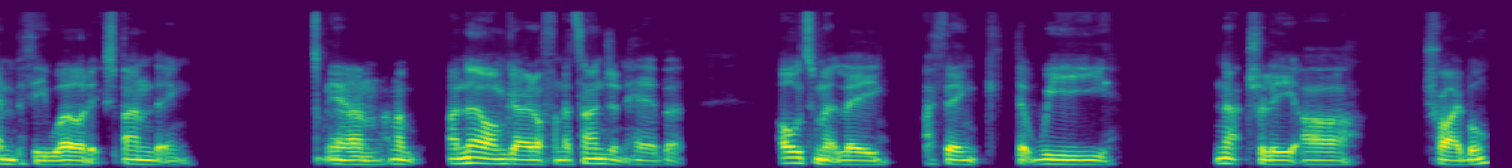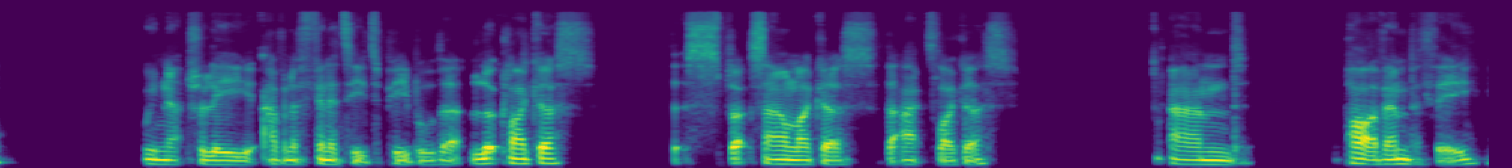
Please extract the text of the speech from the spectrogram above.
empathy world expanding. Yeah. Um, and i know I'm going off on a tangent here but ultimately I think that we naturally are tribal. We naturally have an affinity to people that look like us, that sound like us, that act like us. And part of empathy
